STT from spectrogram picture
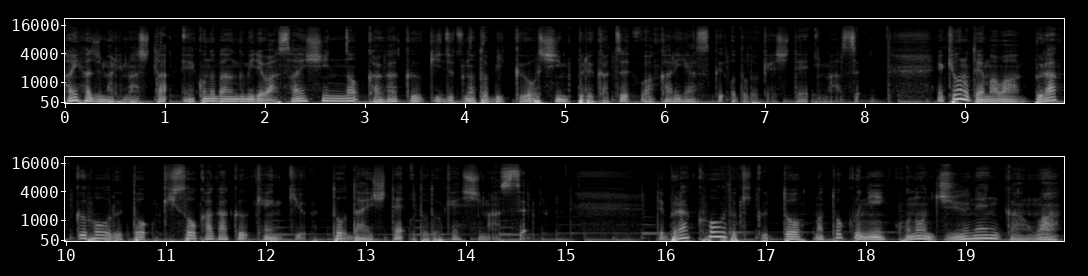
はい、始まりました、えーこの番組では最新の科学技術のトピックをシンプルかつわかりやすくお届けしています、えー今日のテーマはブラックホールと基礎科学研究と題してお届けします。でブラックホールと聞くと、まあ、特にこの10年間は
